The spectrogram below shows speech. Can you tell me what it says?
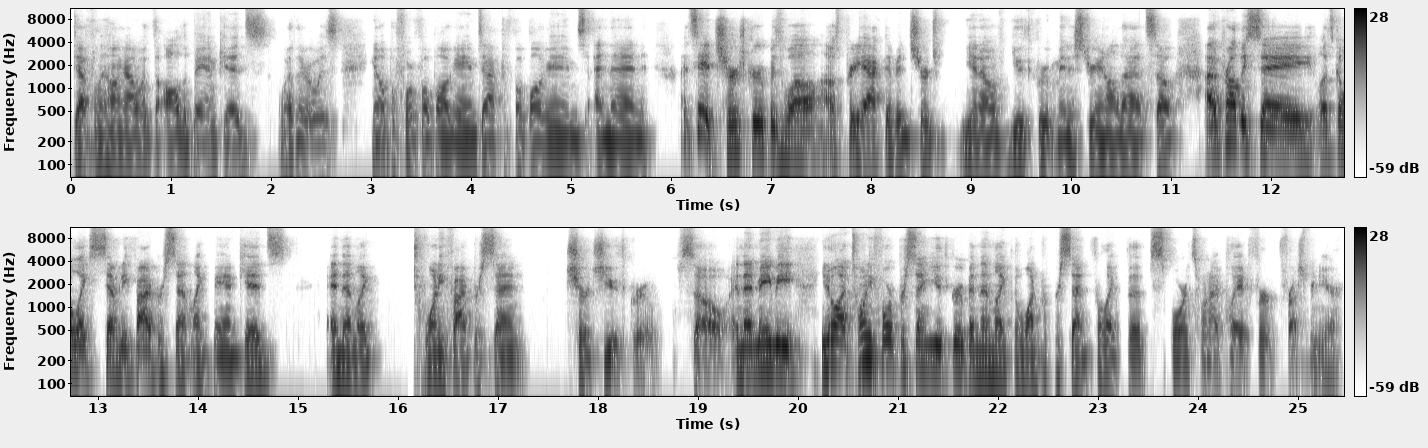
definitely hung out with all the band kids, whether it was, you know, before football games, after football games. And then I'd say a church group as well. I was pretty active in church, you know, youth group ministry and all that. So I would probably say, let's go like 75% like band kids and then like 25% church youth group. So, and then maybe, you know what, 24% youth group and then like the 1% for like the sports when I played for freshman year.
